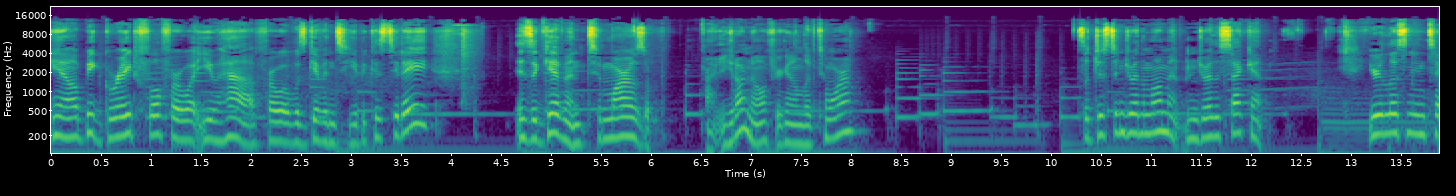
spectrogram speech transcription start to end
You know, be grateful for what you have, for what was given to you, because today is a given. Tomorrow's a. You don't know if you're going to live tomorrow. So just enjoy the moment, enjoy the second. You're listening to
